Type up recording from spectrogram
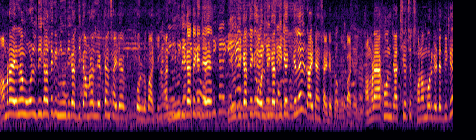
আমরা এলাম ওল্ড দীঘা থেকে নিউ দীঘার দিকে আমরা লেফট হ্যান্ড সাইডে পড়ল পার্কিং আর নিউ দীঘা থেকে যে নিউ দীঘা থেকে ওল্ড দীঘার দিকে গেলে রাইট হ্যান্ড সাইডে পড়বে পার্কিং আমরা এখন যাচ্ছি হচ্ছে ছ নম্বর গেটের দিকে।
